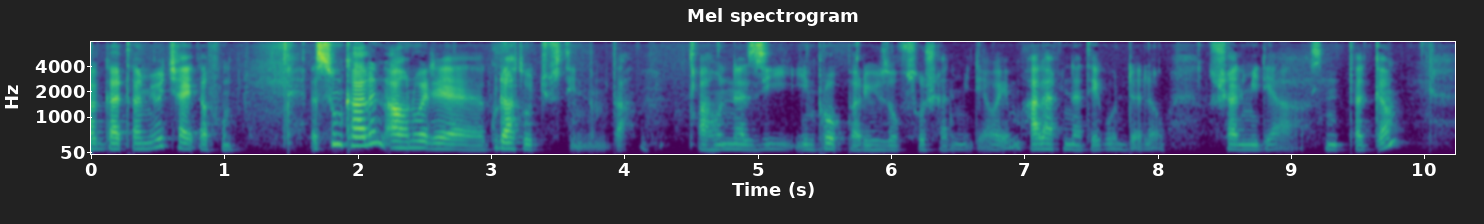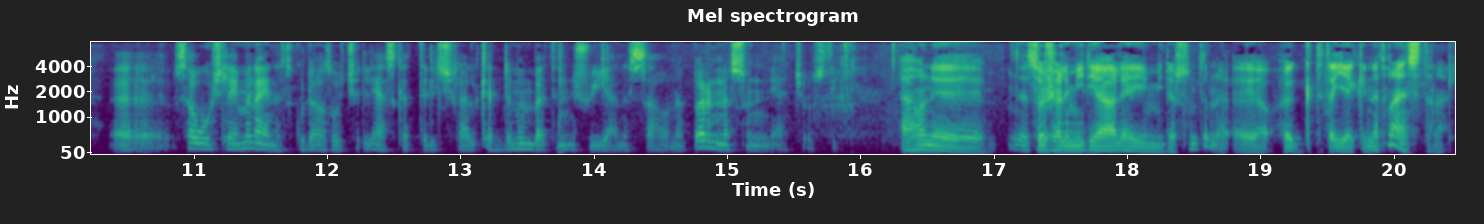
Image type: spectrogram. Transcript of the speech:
አጋጣሚዎች አይጠፉም። እሱን ካልን አሁን ወደ ጉዳቶች ውስጥ እንምጣ። አሁን እነዚህ improper use of social media ወይም ኃላፊነት የጎደለው social media ስንጠቀም ሰዎች ላይ ምን አይነት ጉዳቶችን ሊያስከትል ይችላል? ቅድምን በትንሹ እያነሳው ነበር። እነሱን እንያቸው እስቲ። አሁን social media ላይ የሚደርሱትን ህግ ተጠያቂነቱን አንስተናል።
